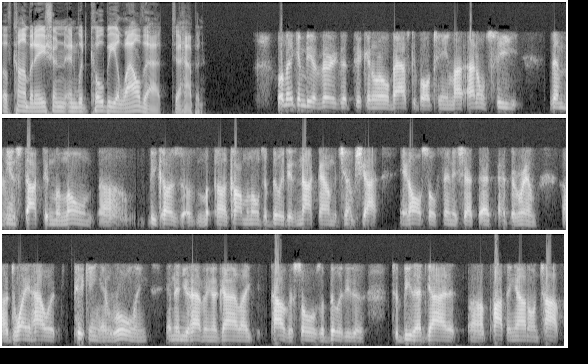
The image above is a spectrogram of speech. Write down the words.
of combination? And would Kobe allow that to happen? Well, they can be a very good pick and roll basketball team. I, I don't see them being Stockton Malone uh, because of uh, Karl Malone's ability to knock down the jump shot and also finish at at, at the rim. Uh, Dwight Howard picking and rolling, and then you're having a guy like Pau Gasol's ability to to be that guy that uh, popping out on top,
